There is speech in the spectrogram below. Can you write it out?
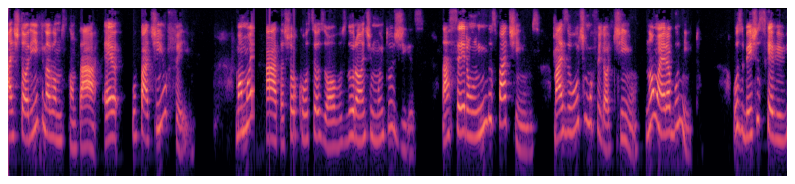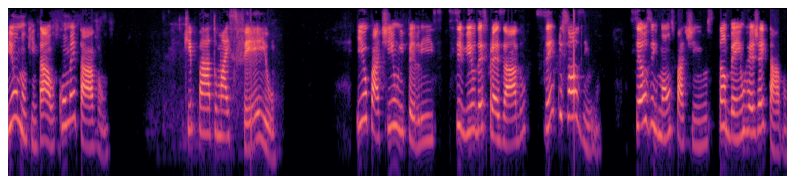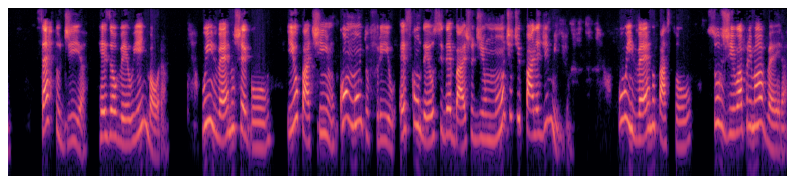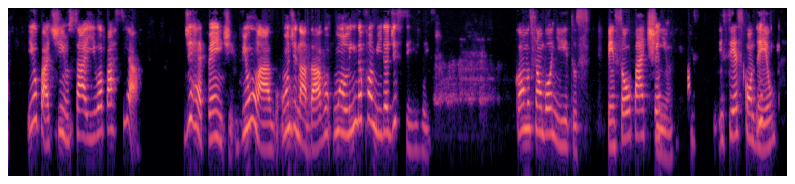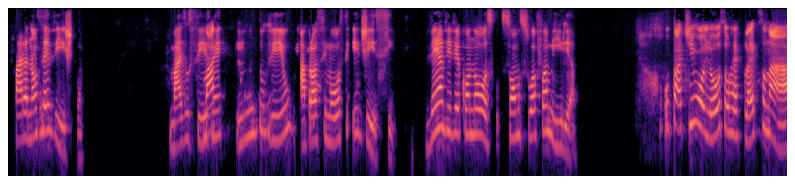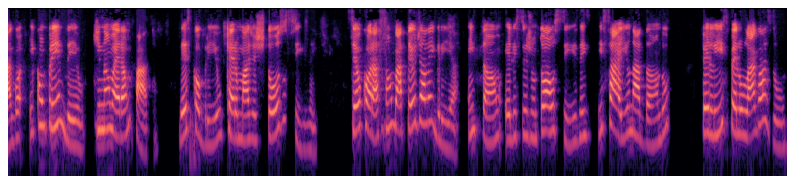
A historinha que nós vamos contar é o patinho feio. Mamãe pata chocou seus ovos durante muitos dias. Nasceram lindos patinhos, mas o último filhotinho não era bonito. Os bichos que viviam no quintal comentavam: Que pato mais feio! E o patinho infeliz se viu desprezado, sempre sozinho. Seus irmãos patinhos também o rejeitavam. Certo dia, resolveu ir embora. O inverno chegou e o patinho, com muito frio, escondeu-se debaixo de um monte de palha de milho. O inverno passou, surgiu a primavera e o patinho saiu a passear. De repente, viu um lago onde nadavam uma linda família de cisnes. Como são bonitos, pensou o patinho, e se escondeu para não ser visto. Mas o cisne, lindo, viu, aproximou-se e disse: Venha viver conosco, somos sua família. O patinho olhou seu reflexo na água e compreendeu que não era um pato. Descobriu que era o majestoso cisne seu coração bateu de alegria. Então ele se juntou aos cisnes e saiu nadando, feliz pelo Lago Azul.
